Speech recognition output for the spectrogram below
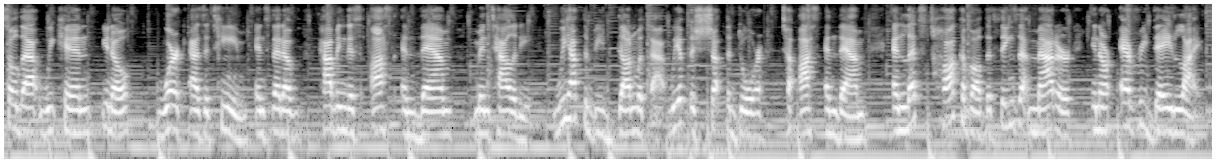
so that we can, you know, work as a team instead of having this us and them mentality. We have to be done with that. We have to shut the door to us and them and let's talk about the things that matter in our everyday lives.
